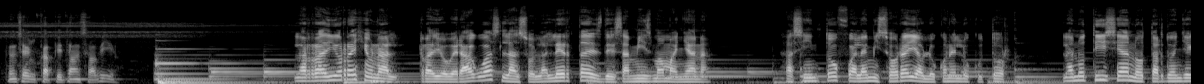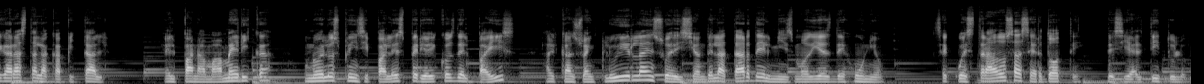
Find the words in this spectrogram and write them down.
Entonces el capitán sabía. La radio regional, Radio Veraguas, lanzó la alerta desde esa misma mañana. Jacinto fue a la emisora y habló con el locutor. La noticia no tardó en llegar hasta la capital, el Panamá América, uno de los principales periódicos del país, alcanzó a incluirla en su edición de la tarde el mismo 10 de junio. Secuestrado sacerdote, decía el título,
